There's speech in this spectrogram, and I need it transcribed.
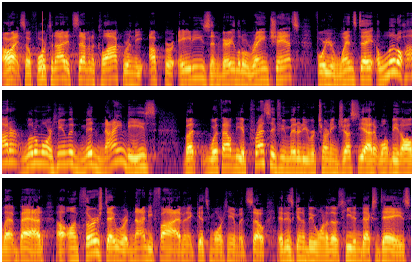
All right, so for tonight at 7 o'clock, we're in the upper 80s and very little rain chance. For your Wednesday, a little hotter, a little more humid, mid 90s but without the oppressive humidity returning just yet, it won't be all that bad. Uh, on Thursday, we're at 95 and it gets more humid. So it is going to be one of those heat index days,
